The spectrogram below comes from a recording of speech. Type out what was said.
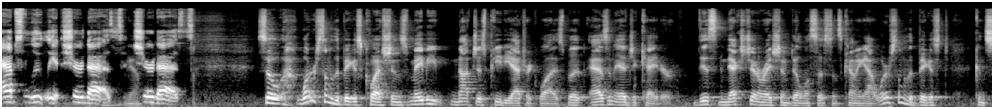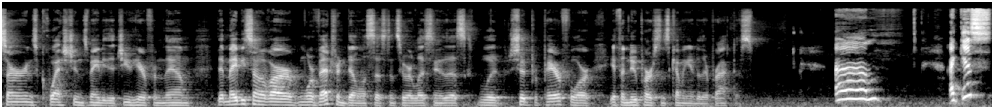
Absolutely, it sure does. Yeah. It sure does. So, what are some of the biggest questions, maybe not just pediatric wise, but as an educator, this next generation of dental assistants coming out, what are some of the biggest concerns, questions maybe that you hear from them that maybe some of our more veteran dental assistants who are listening to this would should prepare for if a new person's coming into their practice? Um, I guess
